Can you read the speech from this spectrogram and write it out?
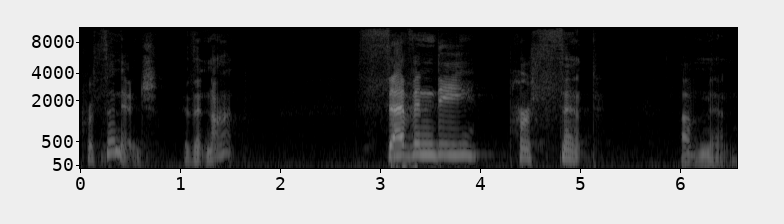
percentage, is it not? 70% of men.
